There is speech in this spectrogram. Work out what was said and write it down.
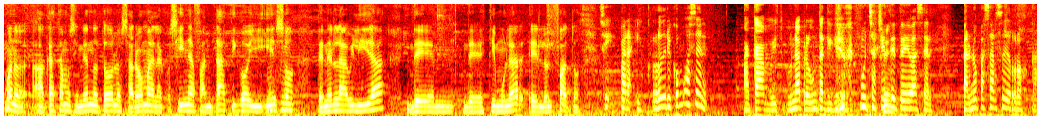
bueno, acá estamos sintiendo todos los aromas de la cocina, fantástico, y, eso, tener la habilidad de, de, estimular el olfato. Sí, para, y Rodri, ¿cómo hacen acá una pregunta que creo que mucha gente te debe hacer, para no pasarse de rosca.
